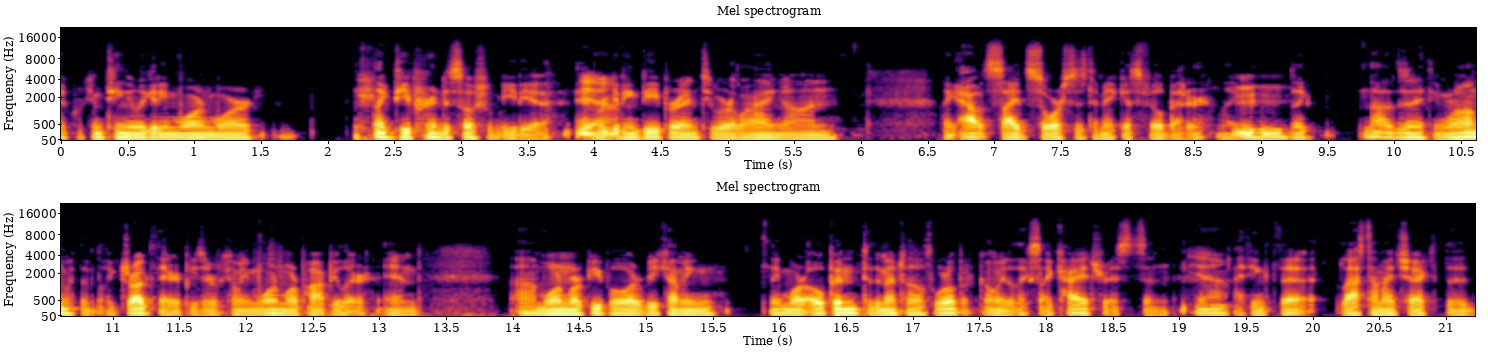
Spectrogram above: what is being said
like we're continually getting more and more like deeper into social media and Yeah. we're getting deeper into relying on like outside sources to make us feel better. Like Mhm. like not that there's anything wrong with them. Like drug therapies are becoming more and more popular and uh, more and more people are becoming like more open to the mental health world but going to like psychiatrists and Yeah. I think the last time I checked, the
